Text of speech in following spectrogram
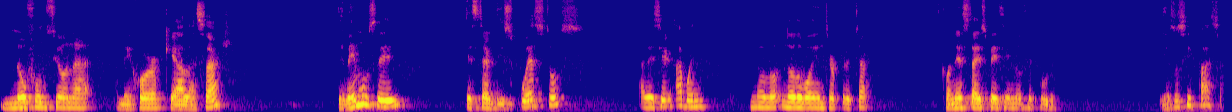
no funciona mejor que al azar, debemos de estar dispuestos a decir, ah, bueno, no lo, no lo voy a interpretar. Con esta especie no se pudo. Y eso sí pasa.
